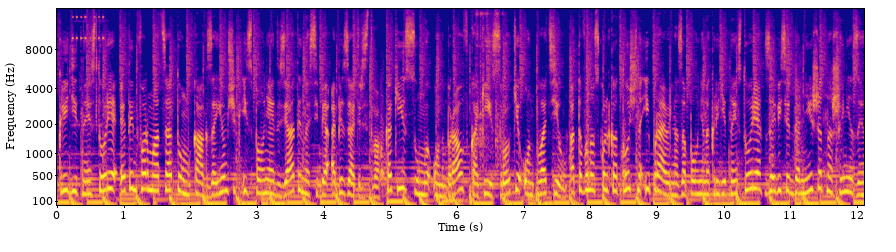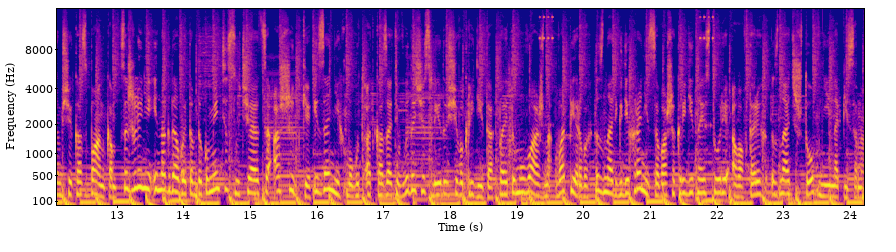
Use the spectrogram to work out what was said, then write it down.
Кредитная история – это информация о том, как заемщик исполняет взятые на себя обязательства, какие суммы он брал, в какие сроки он платил. От того, насколько точно и правильно заполнена кредитная история, зависит дальнейшее отношение заемщика с банком. К сожалению, иногда в этом документе случаются ошибки. Из-за них могут отказать в выдаче следующего кредита. Поэтому важно, во-первых, знать, где хранится ваша кредитная история, а во-вторых, знать, что в ней написано.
